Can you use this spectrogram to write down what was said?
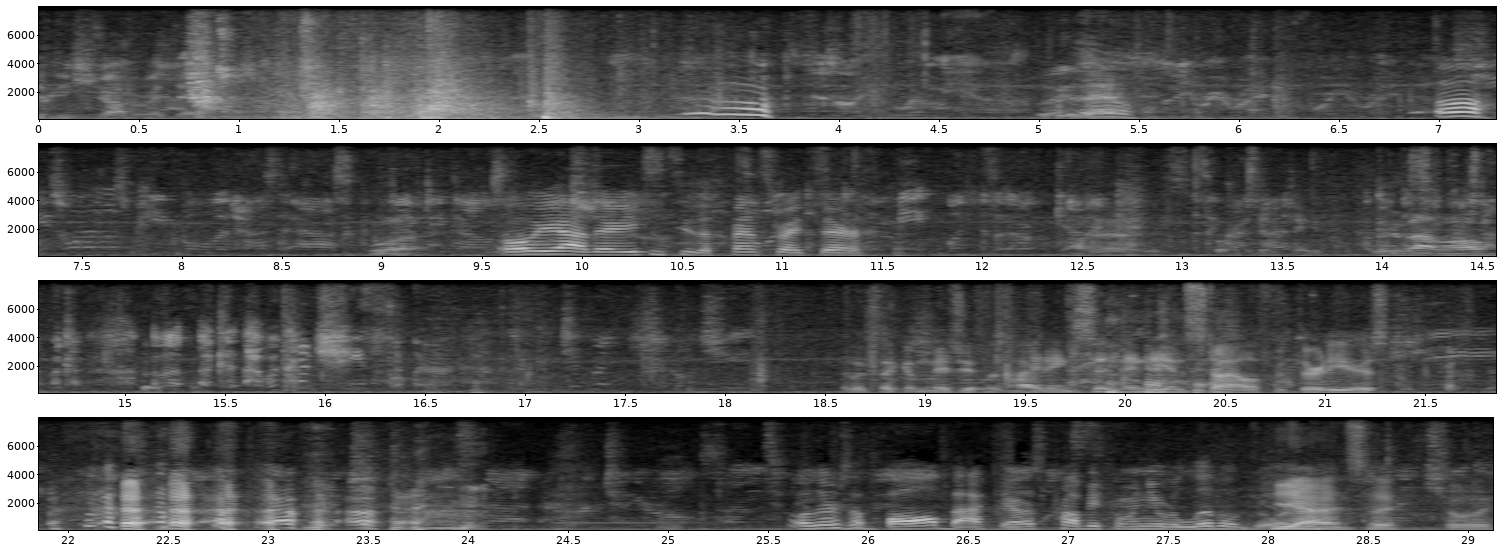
right there. Oh. Look at that. Oh. Oh yeah, there you can see the fence right there. Look at that, mom. It looks like a midget was hiding, sitting Indian style for 30 years. oh, there's a ball back there. That's probably from when you were little, Jordan. Yeah, it's a, totally.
